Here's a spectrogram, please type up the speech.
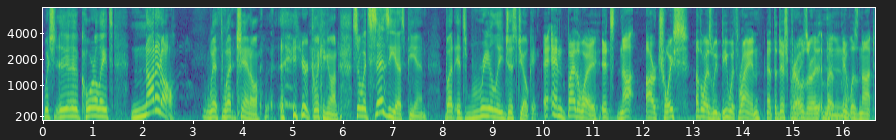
which uh, correlates not at all with what channel you're clicking on. So it says ESPN, but it's really just joking. And by the way, it's not our choice. Otherwise, we'd be with Ryan at the Dish Pros, right. or but no, no, no. it was not.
